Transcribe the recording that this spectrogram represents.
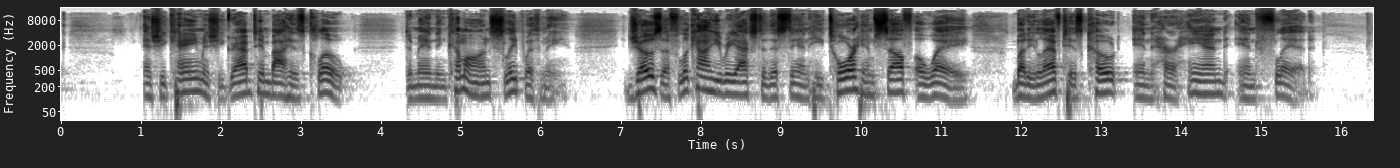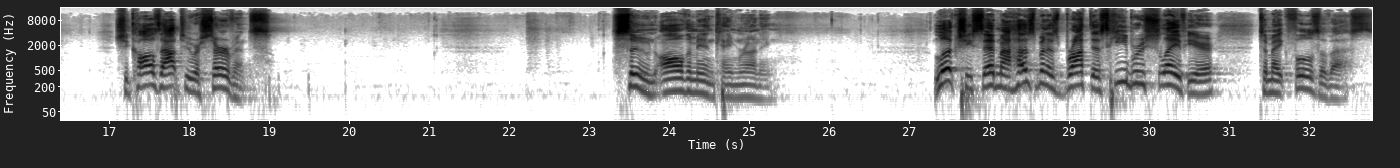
And she came and she grabbed him by his cloak, demanding, Come on, sleep with me. Joseph, look how he reacts to this sin. He tore himself away, but he left his coat in her hand and fled. She calls out to her servants. Soon all the men came running. Look, she said, my husband has brought this Hebrew slave here to make fools of us.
